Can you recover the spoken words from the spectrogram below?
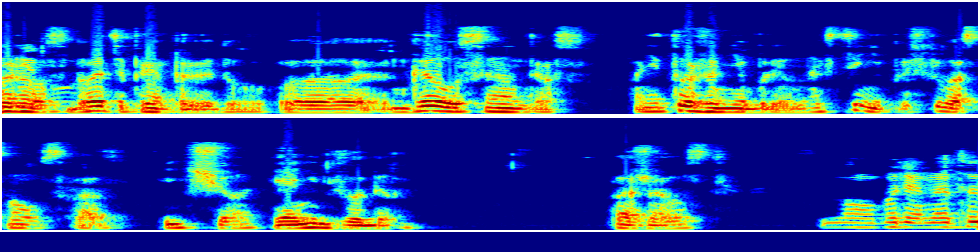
не пожалуйста, давайте прям поведу. Э, Гэллус и Андерс, они тоже не были в NXT, не пришли в основу сразу. И чё? И они джоберы. Пожалуйста. Ну, блин, это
